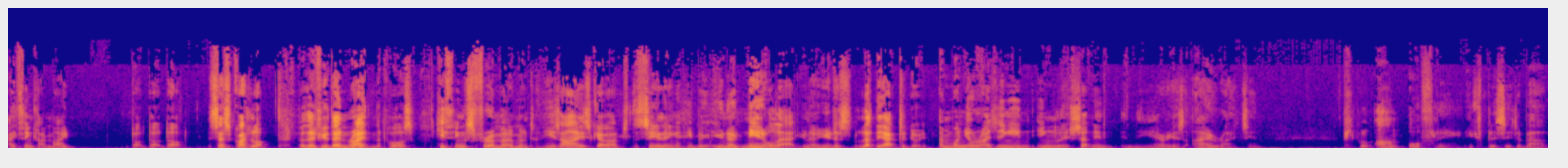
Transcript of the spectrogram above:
I think I might. Dot dot dot. Says quite a lot. But if you then write in the pause, he thinks for a moment and his eyes go up to the ceiling and he, you don't need all that, you know, you just let the actor do it. And when you're writing in English, certainly in, in the areas I write in, people aren't awfully explicit about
